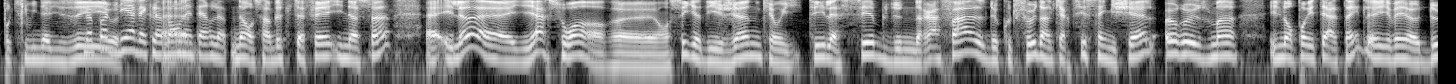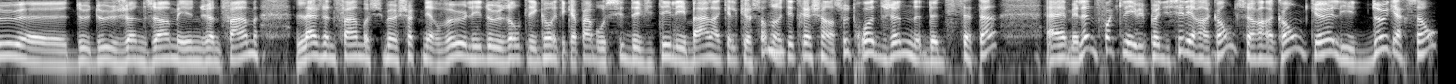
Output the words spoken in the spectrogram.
pas criminalisé. Il n'a pas de lien avec le monde Euh, interlope. Non, semblait tout à fait innocent. Euh, et là, euh, hier soir, euh, on sait qu'il y a des jeunes qui ont été la cible d'une rafale de coups de feu dans le quartier Saint-Michel. Heureusement, ils n'ont pas été atteints. Là, il y avait euh, deux, euh, deux, deux jeunes hommes et une jeune femme. La jeune femme a subi un choc nerveux. Les deux autres, les gars, ont été capables aussi d'éviter les balles en quelque sorte. Ils ont été très chanceux. Trois jeunes de 17 ans. Euh, mais là, une fois que les policiers les rencontrent, se rendent compte que les deux garçons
